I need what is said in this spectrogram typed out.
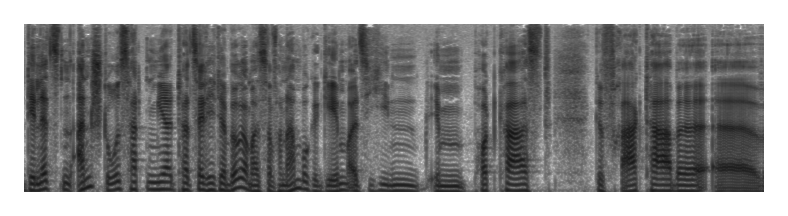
den letzten Anstoß hat mir tatsächlich der Bürgermeister von Hamburg gegeben, als ich ihn im Podcast gefragt habe,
